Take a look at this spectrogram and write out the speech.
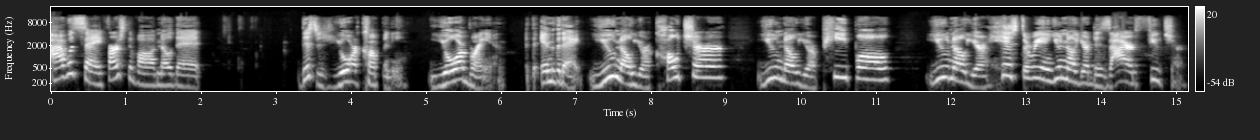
I would say, first of all, know that this is your company, your brand. At the end of the day, you know your culture, you know your people, you know your history, and you know your desired future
